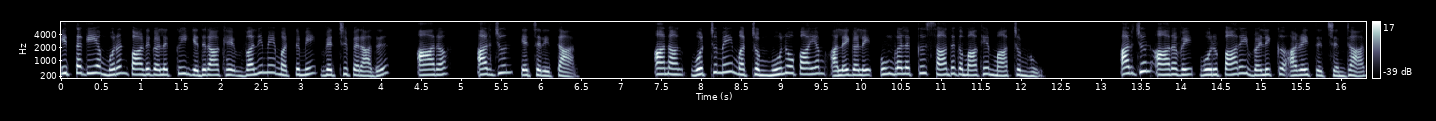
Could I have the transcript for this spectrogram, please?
இத்தகைய முரண்பாடுகளுக்கு எதிராக வலிமை மட்டுமே வெற்றி பெறாது ஆரவ் அர்ஜுன் எச்சரித்தார். ஆனால் ஒற்றுமை மற்றும் மூலோபாயம் அலைகளை உங்களுக்கு சாதகமாக மாற்றும் ஹூ அர்ஜுன் ஆரவை ஒரு பாறை வெளிக்கு அழைத்துச் சென்றார்.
